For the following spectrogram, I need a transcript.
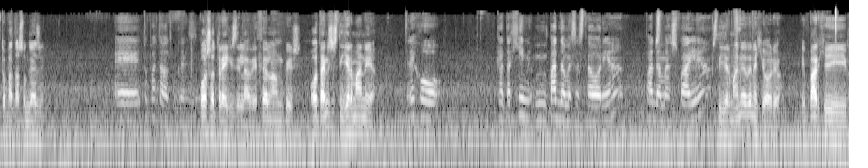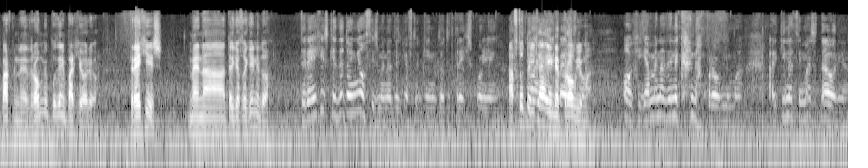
Το πατάς στον γκάζι; Ε, το πατάω τον γκάζι. Πόσο τρέχεις δηλαδή, θέλω να μου πεις. Όταν είσαι στη Γερμανία. Τρέχω καταρχήν μ, πάντα μέσα στα όρια, πάντα με ασφάλεια. Στη Γερμανία δεν έχει όριο. Υπάρχει, υπάρχουν δρόμοι που δεν υπάρχει όριο. Τρέχεις με ένα τέτοιο αυτοκίνητο; Τρέχεις και δεν το νιώθεις με ένα τέτοιο αυτοκίνητο ότι τρέχεις πολύ. Αυτό τελικά το είναι υπέροχο. πρόβλημα. Όχι, για μένα δεν είναι κανένα πρόβλημα. Αρκεί να θυμάσαι τα όρια.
